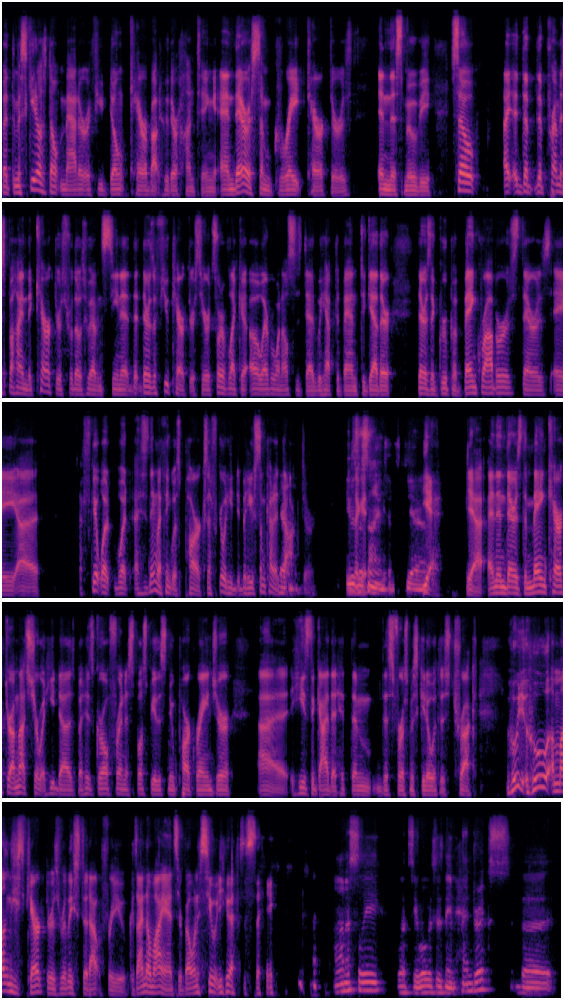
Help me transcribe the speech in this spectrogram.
but the mosquitoes don't matter if you don't care about who they're hunting and there are some great characters in this movie so I, the, the premise behind the characters for those who haven't seen it th- there's a few characters here it's sort of like a, oh everyone else is dead we have to band together there's a group of bank robbers there's a uh, i forget what what his name i think was parks i forget what he did but he was some kind of Yeah. doctor He was like a a- scientist. Yeah. yeah. Yeah. And then there's the main character. I'm not sure what he does, but his girlfriend is supposed to be this new park ranger. Uh, he's the guy that hit them this first mosquito with his truck. Who who among these characters really stood out for you? Because I know my answer, but I want to see what you have to say. honestly, let's see, what was his name? Hendrix, the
